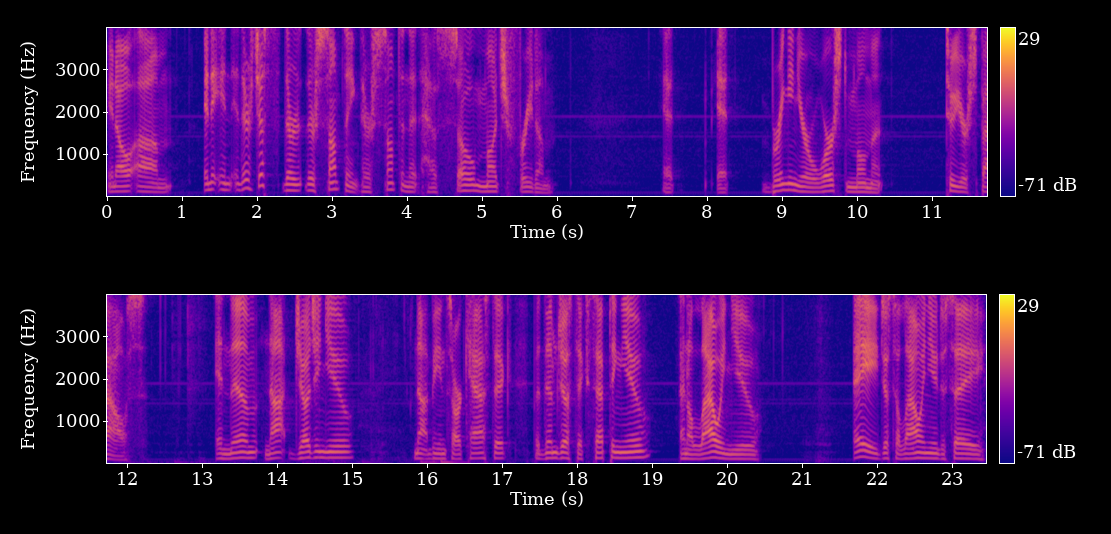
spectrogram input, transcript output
You know, um, and, and, and there's just there there's something there's something that has so much freedom at at bringing your worst moment to your spouse and them not judging you, not being sarcastic, but them just accepting you and allowing you, A, just allowing you to say,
